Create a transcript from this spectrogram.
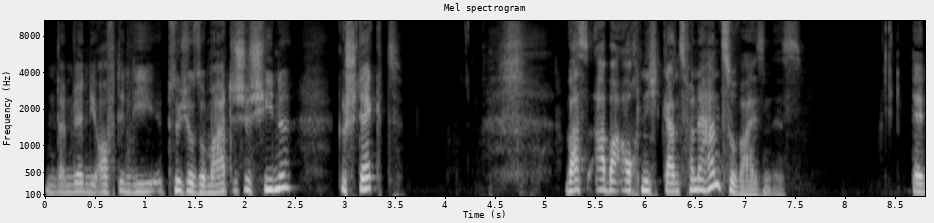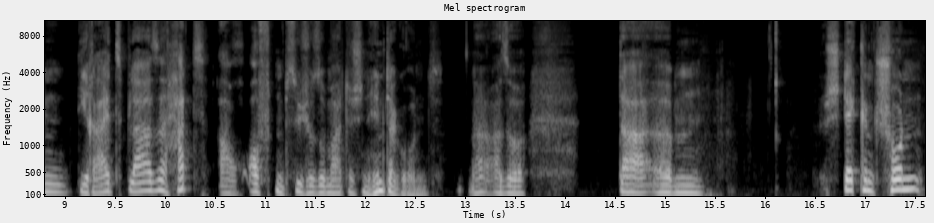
Und dann werden die oft in die psychosomatische Schiene gesteckt, was aber auch nicht ganz von der Hand zu weisen ist. Denn die Reizblase hat auch oft einen psychosomatischen Hintergrund. Ne? Also da ähm, stecken schon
